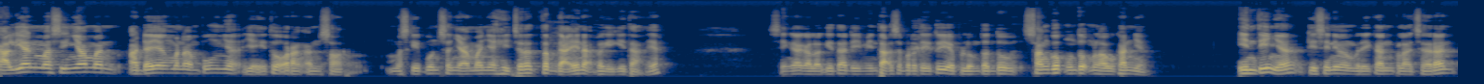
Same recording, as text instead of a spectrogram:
Kalian masih nyaman, ada yang menampungnya, yaitu orang Ansor meskipun senyamannya hijrah tetap gak enak bagi kita ya. Sehingga kalau kita diminta seperti itu ya belum tentu sanggup untuk melakukannya. Intinya di sini memberikan pelajaran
